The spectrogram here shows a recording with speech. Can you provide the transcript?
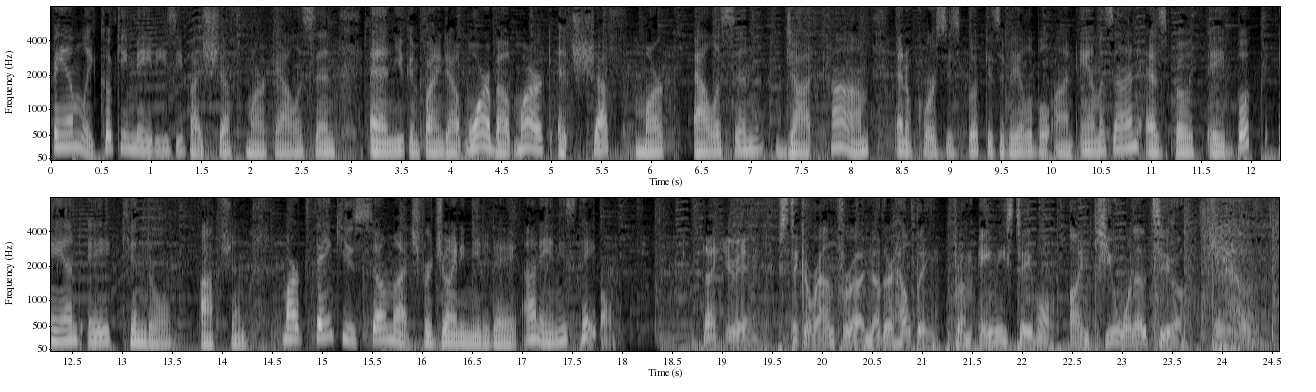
Family Cooking Made Easy by Chef Mark Allison. And you can find out more about Mark at chefmarkallison.com. And of course, his book is available on Amazon as both a book and a Kindle option. Mark, thank you so much for joining me today on Amy's Table. Thank you, Amy. Stick around for another helping from Amy's Table on Q102. It's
